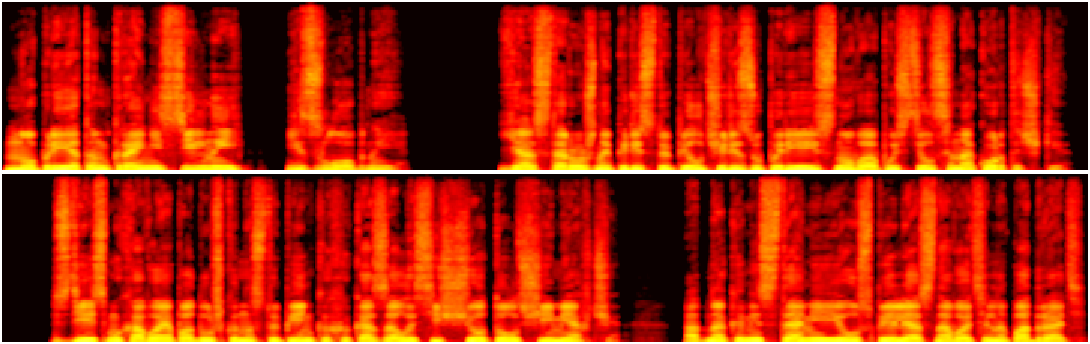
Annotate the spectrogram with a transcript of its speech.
но при этом крайне сильный и злобный. Я осторожно переступил через упырей и снова опустился на корточки. Здесь маховая подушка на ступеньках оказалась еще толще и мягче, однако местами ее успели основательно подрать.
